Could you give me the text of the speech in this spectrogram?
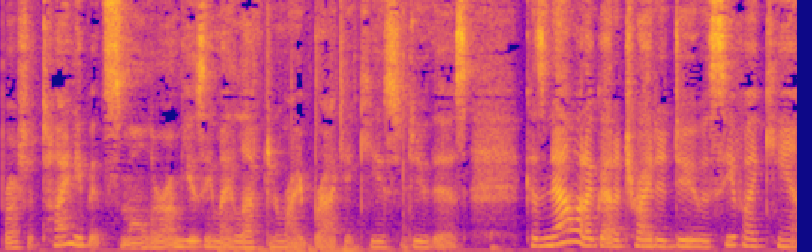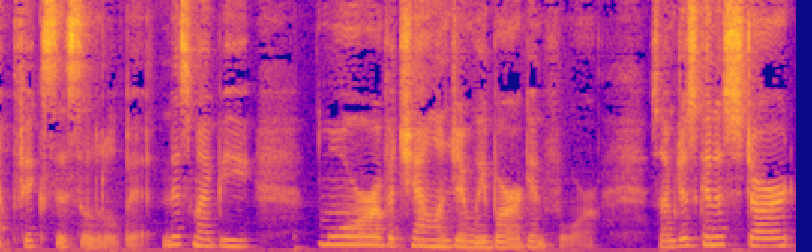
brush a tiny bit smaller. I'm using my left and right bracket keys to do this. Because now what I've got to try to do is see if I can't fix this a little bit. And this might be more of a challenge than we bargained for. So I'm just going to start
